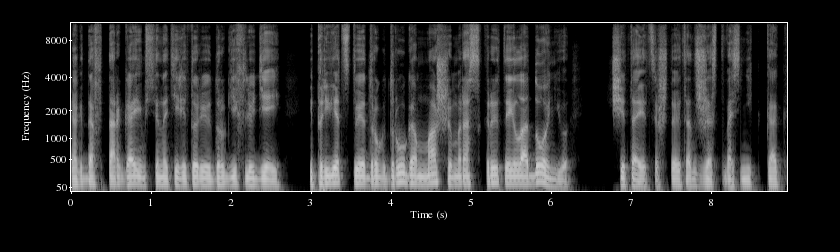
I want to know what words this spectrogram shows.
когда вторгаемся на территорию других людей и приветствуя друг друга машем раскрытой ладонью. Считается, что этот жест возник как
